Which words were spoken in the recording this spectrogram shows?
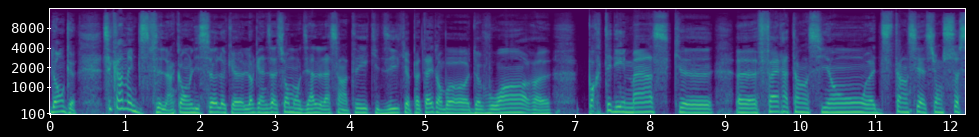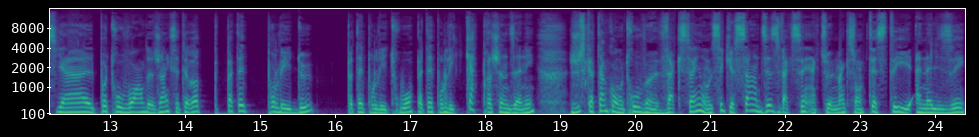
Donc, c'est quand même difficile hein, quand on lit ça, que l'Organisation mondiale de la santé qui dit que peut-être on va devoir euh, porter des masques, euh, euh, faire attention, distanciation sociale, pas trop voir de gens, etc. Peut-être pour les deux, peut-être pour les trois, peut-être pour les quatre prochaines années, jusqu'à temps qu'on trouve un vaccin. On le sait qu'il y a 110 vaccins actuellement qui sont testés et analysés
